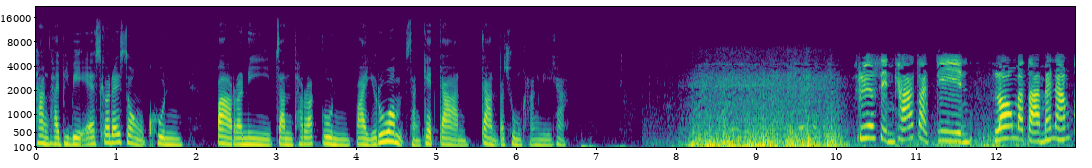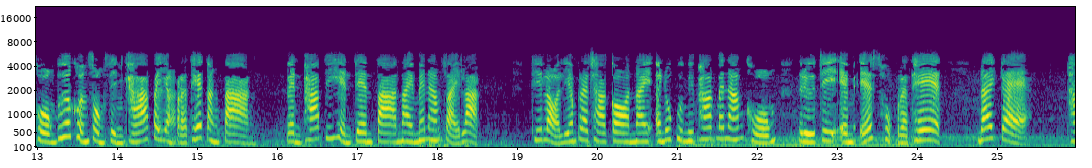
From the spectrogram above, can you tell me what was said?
ทางไทย PBS ก็ได้ส่งคุณ ปารณีจันทรกุลไปร่วมสังเกตการการประชุมครั้งนี้ค่ะเรือสินค้าจากจีนล่องมาตามแม่น้ำโขงเพื่อขนส่งสินค้าไปยังประเทศต่างๆ เป็นภาพที่เห็นเจนตาในแม่น้ำสายหลัก ที่หล่อเลี้ยงประชากรในอนุภูมิภาคแม่น้ำโขง หรือ GMS 6 ประเทศ ได้แก่ ไท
